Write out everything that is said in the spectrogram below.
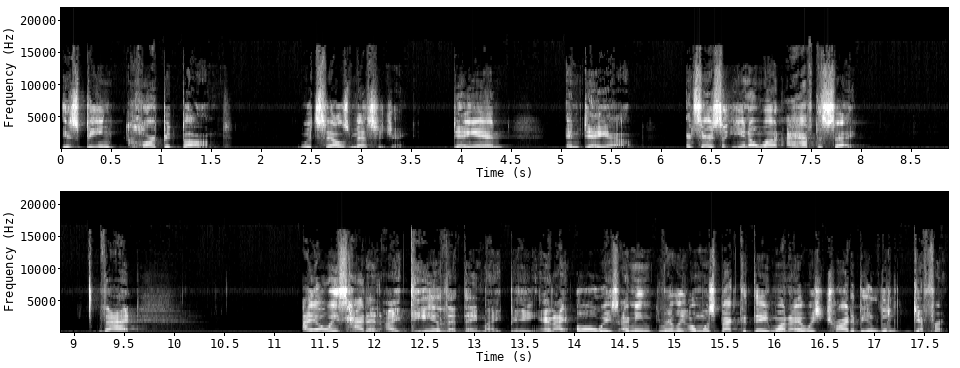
is being carpet bombed with sales messaging day in and day out. And seriously, you know what? I have to say that I always had an idea that they might be. And I always, I mean, really, almost back to day one, I always try to be a little different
